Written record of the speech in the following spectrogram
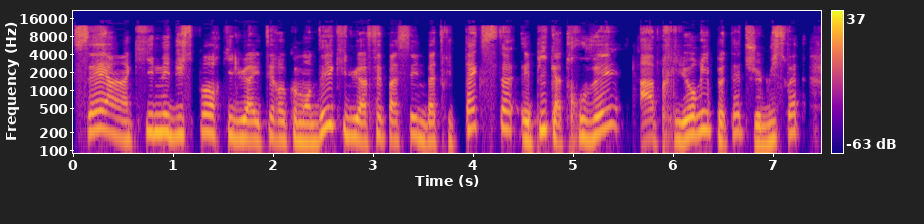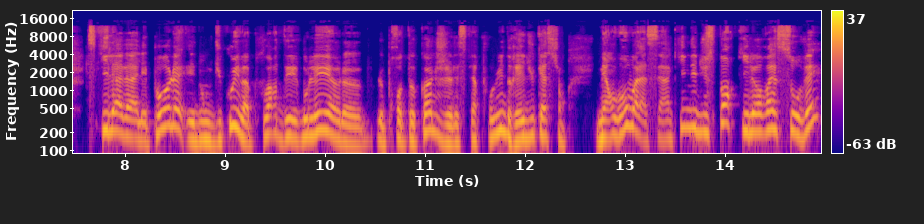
c'est un kiné du sport qui lui a été recommandé, qui lui a fait passer une batterie de texte, et puis qui a trouvé a priori, peut-être, je lui souhaite, ce qu'il avait à l'épaule. Et donc, du coup, il va pouvoir dérouler euh, le, protocole, je l'espère pour lui, de rééducation. Mais en gros, voilà, c'est un kiné du sport qui l'aurait sauvé.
